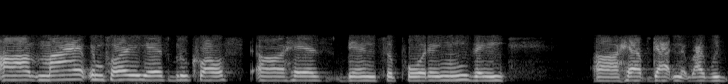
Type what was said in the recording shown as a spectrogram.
Uh, my employer, yes, Blue Cross, uh, has been supporting me. They uh, have gotten uh, we've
